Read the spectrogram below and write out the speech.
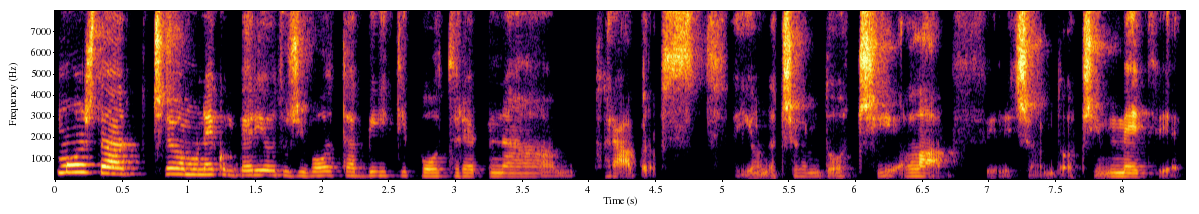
Možda će vam u nekom periodu života biti potrebna hrabrost i onda će vam doći lav ili će vam doći medvjed.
